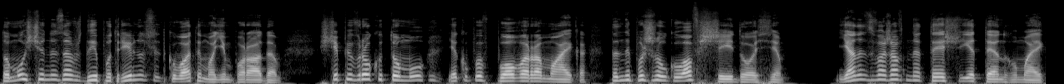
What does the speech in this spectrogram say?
тому що не завжди потрібно слідкувати моїм порадам. Ще півроку тому я купив повара Майка та не пожалкував ще й досі. Я не зважав на те, що є Тенгу Майк,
